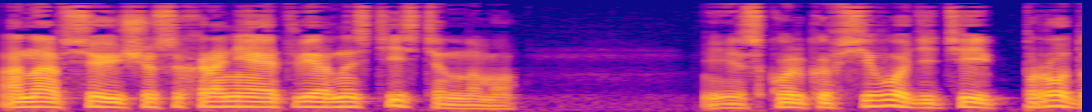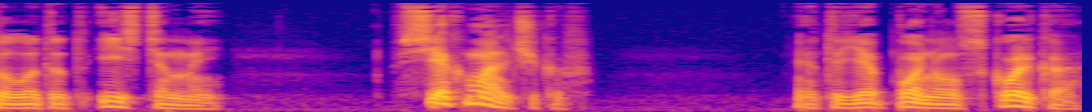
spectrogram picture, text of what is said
Она все еще сохраняет верность истинному. И сколько всего детей продал этот истинный? Всех мальчиков. Это я понял. Сколько?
